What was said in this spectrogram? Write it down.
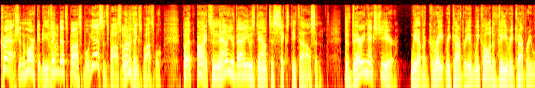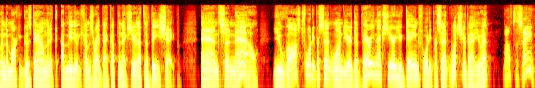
crash in the market. Do you think uh-huh. that's possible? Yes, it's possible. Anything's possible. But all right, so now your value is down to 60,000. The very next year, we have a great recovery. We call it a V recovery. When the market goes down, then it immediately comes right back up the next year. That's a V shape. And so now you lost 40% one year. The very next year, you gained 40%. What's your value at? Well, it's the same.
